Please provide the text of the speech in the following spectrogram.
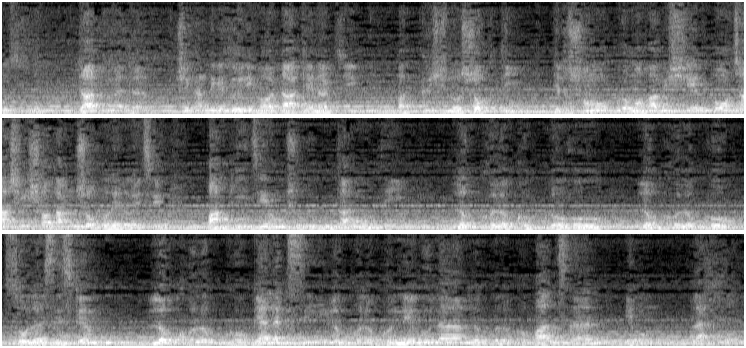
বস্তু ডার্ক ম্যাটার সেখান থেকে তৈরি হওয়া ডার্ক এনার্জি বা কৃষ্ণ শক্তি, যেটা সমগ্র মহাবিশ্বের পঁচাশি শতাংশ ভরে রয়েছে। বাকি যে অংশটুকু তার মধ্যেই লক্ষ লক্ষ গ্রহ, লক্ষ লক্ষ সোলার সিস্টেম লক্ষ লক্ষ গ্যালাক্সি লক্ষ লক্ষ নেবুলা লক্ষ লক্ষ পালসার এবং ব্ল্যাক হোল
